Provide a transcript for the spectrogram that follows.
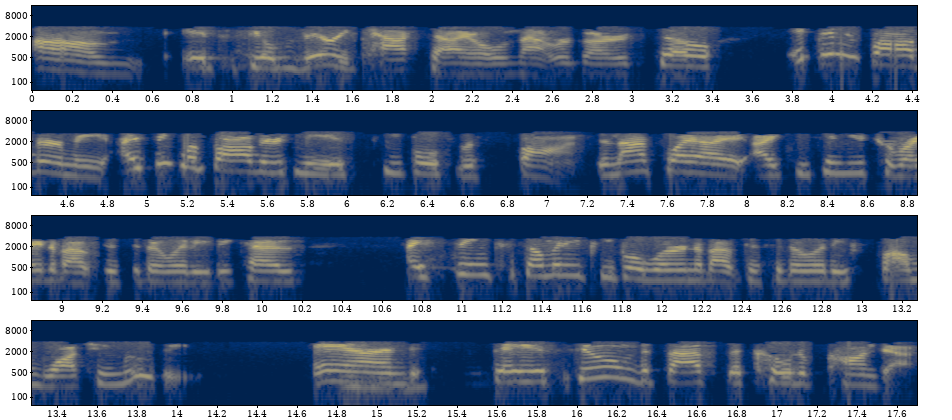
Um, it feels very tactile in that regard. So it didn't bother me. I think what bothers me is people's response. And that's why I, I continue to write about disability because I think so many people learn about disability from watching movies. And Mhm. they assume that that's the code of conduct.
